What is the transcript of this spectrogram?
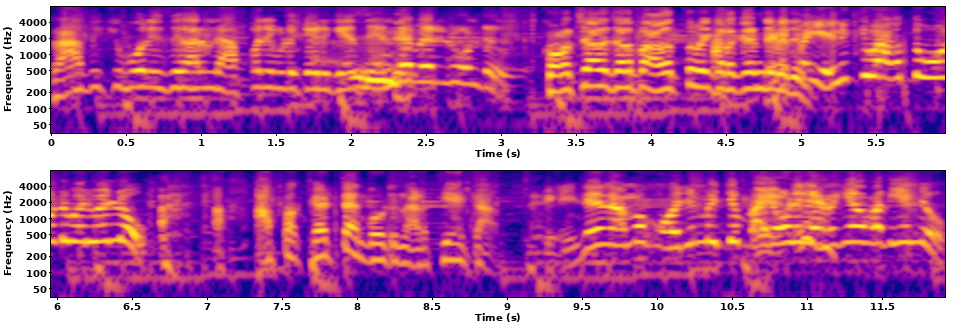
ട്രാഫിക് പോലീസുകാരന്റെ അപ്പനെ വിളിച്ച ഒരു കേസ് എന്റെ പേരിലും ഉണ്ട്. കുറച്ചാൾ ചിലപ്പോ അകത്ത് പോയി കിടക്കേണ്ടി വരും. എനിക്കും അകത്ത് പോകേണ്ടി വരുമല്ലോ. അപ്പൊ കെട്ടങ്ങോട്ട് നടത്തിയേക്കാം. പിന്നെ നമുക്ക് ഒരുമിച്ച് പരോളിൽ ഇറങ്ങിയാൽ മതിയല്ലോ.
